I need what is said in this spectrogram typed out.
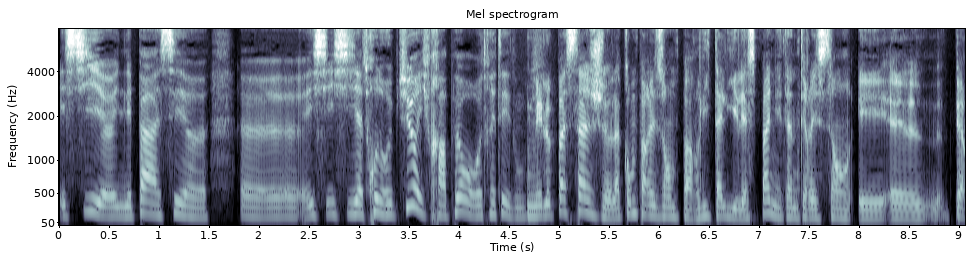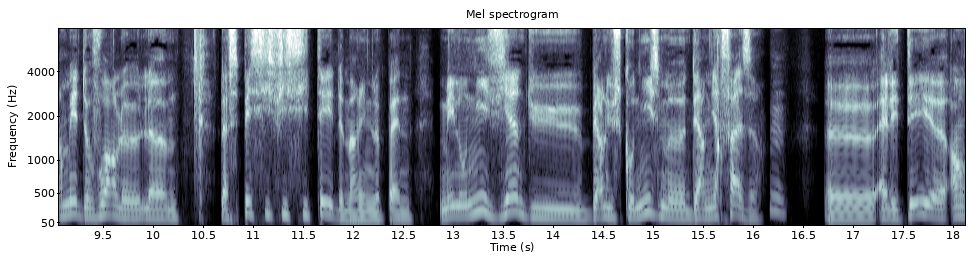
Et si euh, il n'est pas assez, euh, euh, si- s'il y a trop de rupture, il fera peur aux retraités. Donc Mais le passage, la comparaison par l'Italie et l'Espagne est intéressant et euh, permet de voir le- le- la spécificité de Marine Le Pen. Mélanie vient du berlusconisme dernière phase. Hmm. Euh, elle était en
